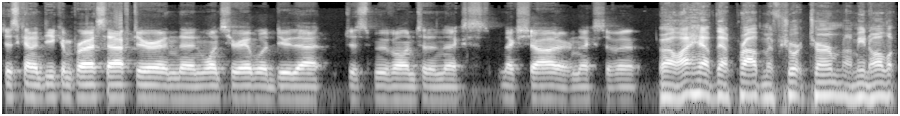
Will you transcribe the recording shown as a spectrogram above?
just kind of decompress after, and then once you're able to do that, just move on to the next next shot or next event. Well, I have that problem of short term. I mean, all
